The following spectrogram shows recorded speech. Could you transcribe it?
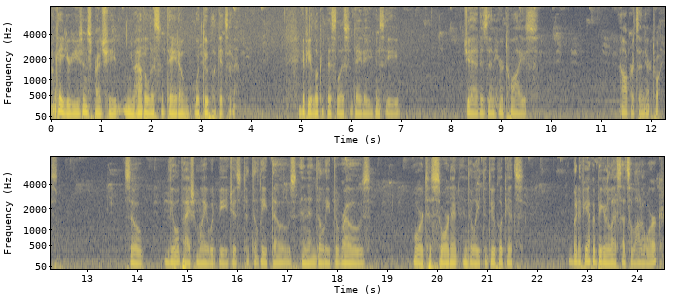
Okay, you're using spreadsheet and you have a list of data with duplicates in it. If you look at this list of data, you can see Jed is in here twice, Albert's in here twice. So the old-fashioned way would be just to delete those and then delete the rows or to sort it and delete the duplicates. But if you have a bigger list, that's a lot of work.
